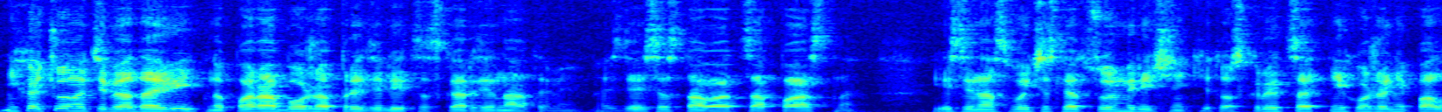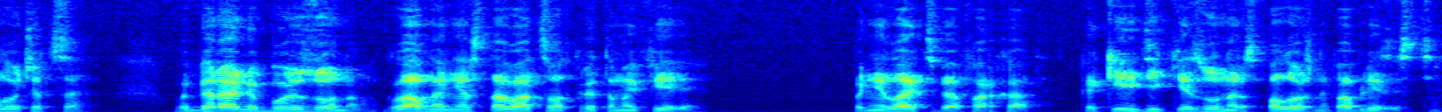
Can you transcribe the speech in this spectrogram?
Не хочу на тебя давить, но пора бы уже определиться с координатами. Здесь оставаться опасно. Если нас вычислят сумеречники, то скрыться от них уже не получится. Выбирай любую зону, главное не оставаться в открытом эфире. Поняла тебя, Фархат. Какие дикие зоны расположены поблизости?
